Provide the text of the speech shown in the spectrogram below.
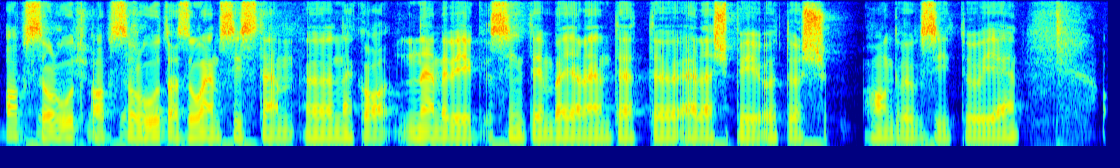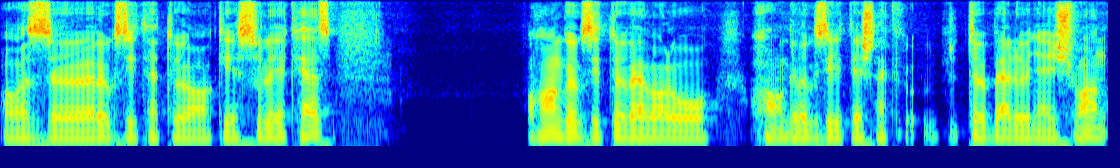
Abszolút, abszolút. Az OM Systemnek a nemrég szintén bejelentett LSP5-ös hangrögzítője, az rögzíthető a készülékhez. A hangrögzítővel való hangrögzítésnek több előnye is van.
